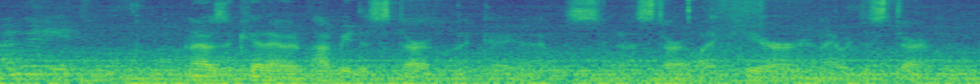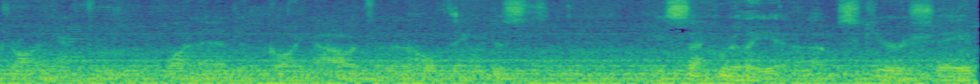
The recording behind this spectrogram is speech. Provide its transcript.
I'm gonna get to it. When I was a kid, I would probably just start like I, I was going to start like here, and I would just start drawing it from one end and going out, and then the whole thing would just be some really obscure shape.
